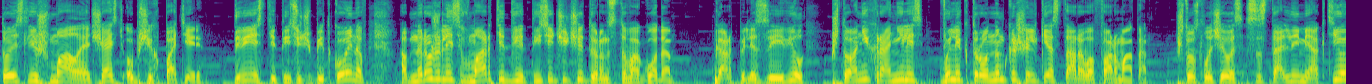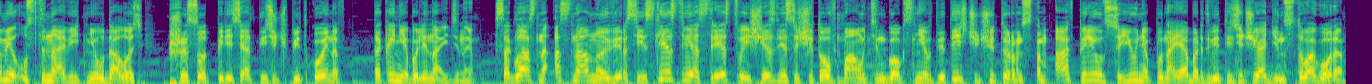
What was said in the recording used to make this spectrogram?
то есть лишь малая часть общих потерь. 200 тысяч биткоинов обнаружились в марте 2014 года. Карпелес заявил, что они хранились в электронном кошельке старого формата. Что случилось с остальными активами, установить не удалось. 650 тысяч биткоинов так и не были найдены. Согласно основной версии следствия, средства исчезли со счетов Mountain Gox не в 2014, а в период с июня по ноябрь 2011 года.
